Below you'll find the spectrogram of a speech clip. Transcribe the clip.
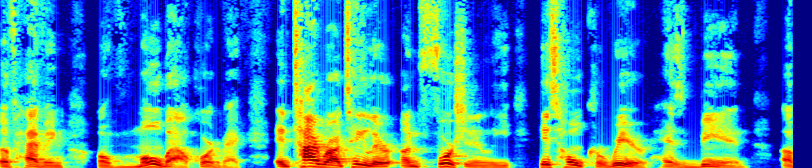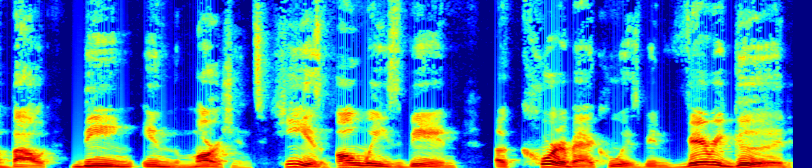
of having a mobile quarterback. And Tyrod Taylor, unfortunately, his whole career has been about being in the margins. He has mm-hmm. always been a quarterback who has been very good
